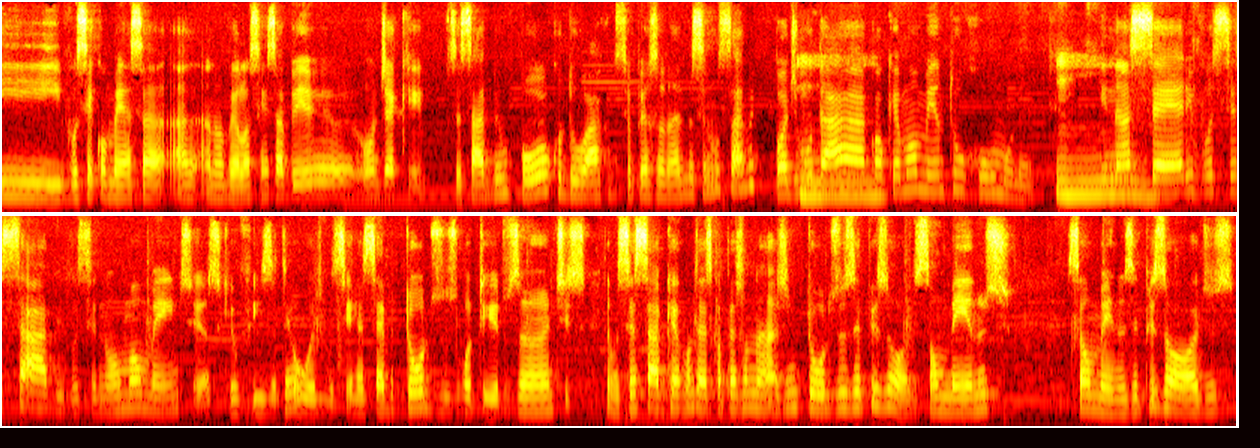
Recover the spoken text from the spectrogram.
e você começa a, a, novela sem saber onde é que você sabe um pouco do arco do seu personagem, mas você não sabe, pode mudar a hum. qualquer momento o rumo, né? Hum. E na série você sabe, você normalmente, acho que eu fiz até hoje, você recebe todos os roteiros antes, então você sabe o que acontece com a personagem em todos os episódios, são menos são menos episódios,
